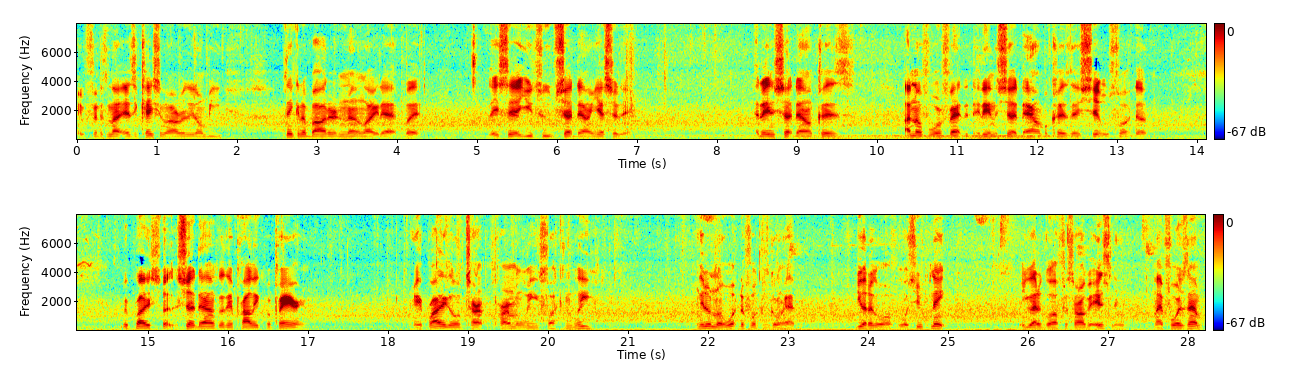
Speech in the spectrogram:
If it's not educational, I really don't be thinking about it or nothing like that. But they said YouTube shut down yesterday. It didn't shut down because I know for a fact that they didn't shut down because their shit was fucked up. They probably shut shut down because they're probably preparing. They probably gonna turn permanently fucking leave. You don't know what the fuck is gonna happen. You gotta go off what you think. You gotta go off a stronger instinct. Like for example,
